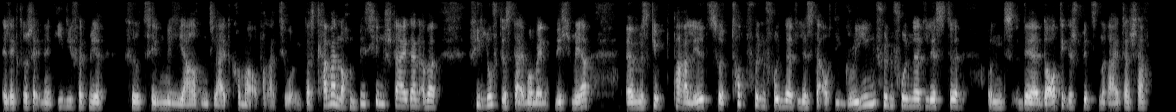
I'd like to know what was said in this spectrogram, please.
elektrische Energie liefert mir 14 Milliarden Gleitkomma-Operationen. Das kann man noch ein bisschen steigern, aber viel Luft ist da im Moment nicht mehr. Ähm, es gibt parallel zur Top 500 Liste auch die Green 500 Liste und der dortige Spitzenreiter schafft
